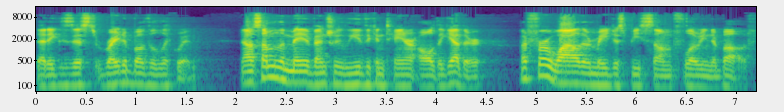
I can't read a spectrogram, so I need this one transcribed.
that exist right above the liquid, now some of them may eventually leave the container altogether, but for a while there may just be some floating above.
